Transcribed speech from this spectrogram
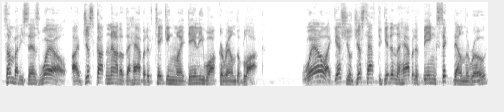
Somebody says, Well, I've just gotten out of the habit of taking my daily walk around the block. Well, I guess you'll just have to get in the habit of being sick down the road.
